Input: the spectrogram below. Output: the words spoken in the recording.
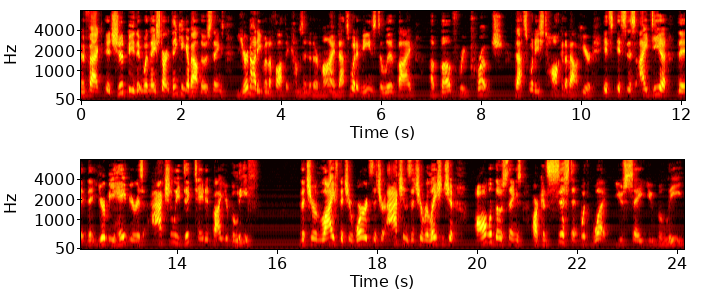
In fact, it should be that when they start thinking about those things, you're not even a thought that comes into their mind. That's what it means to live by above reproach. That's what he's talking about here. It's, it's this idea that, that your behavior is actually dictated by your belief. That your life, that your words, that your actions, that your relationship, all of those things are consistent with what you say you believe.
